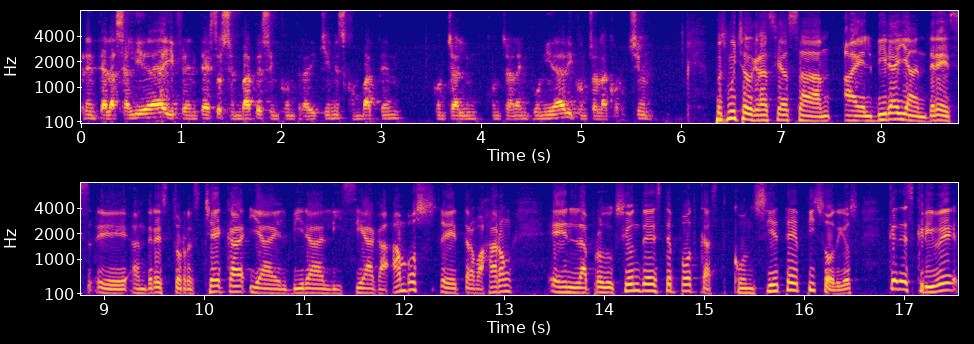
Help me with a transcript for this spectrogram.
a la salida y frente a estos embates en contra de quienes combaten contra la impunidad y contra la corrupción. Pues muchas gracias a, Elvira y a Andrés, eh, Andrés Torres Checa y a Elvira Lisiaga. Ambos eh, trabajaron en la producción de este podcast con siete episodios que describe,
